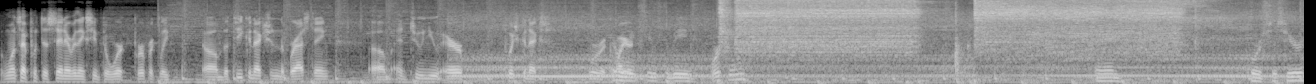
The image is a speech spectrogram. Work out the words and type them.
once I put this in, everything seemed to work perfectly. Um, the T-connection, the brass thing, um, and two new air push connects were required. Everything seems to be working. And of course this here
